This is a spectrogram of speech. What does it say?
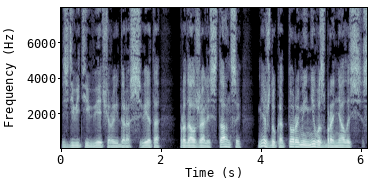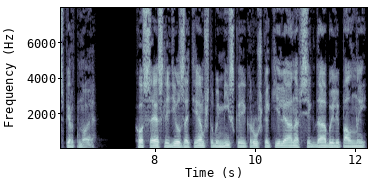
С девяти вечера и до рассвета продолжались танцы, между которыми не возбранялось спиртное. Хосе следил за тем, чтобы миска и кружка Килиана всегда были полны.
